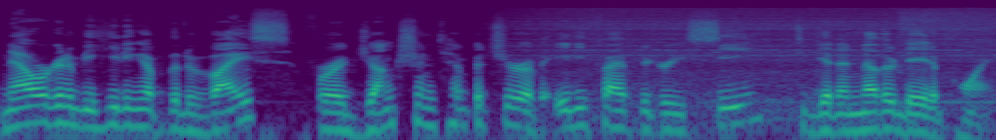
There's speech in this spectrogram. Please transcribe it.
Now we're going to be heating up the device for a junction temperature of 85 degrees C to get another data point.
